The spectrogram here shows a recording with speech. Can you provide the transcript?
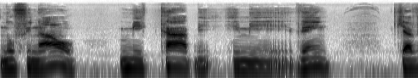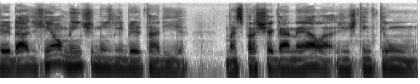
no final, me cabe e me vem que a verdade realmente nos libertaria. Mas para chegar nela, a gente tem que ter um,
